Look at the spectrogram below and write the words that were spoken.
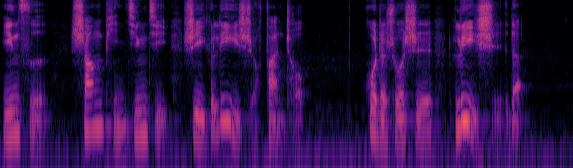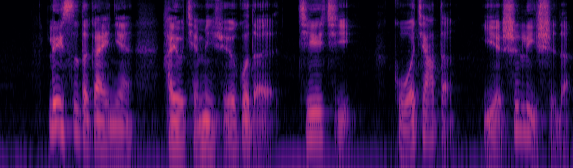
因此，商品经济是一个历史范畴，或者说是历史的。类似的概念还有前面学过的阶级、国家等，也是历史的。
